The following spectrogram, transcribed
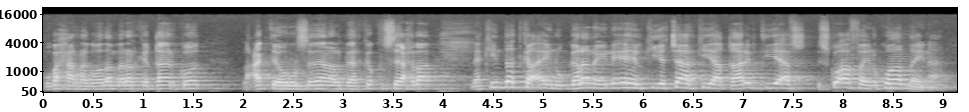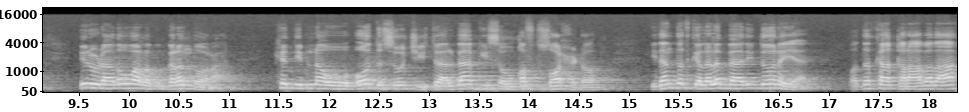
kuba xaragooda mararka qaarkood lacagtay urursadeen albeerka ku seexda laakiin dadka aynu garanayno ehelkii iyo jaarkii iyo aqaaribtii iyo isku af aynu ku hadlaynaa inuu idhaahdo waa lagu garan doonaa kadibna uu ooda soo jiito albaabkiisa uu qofku soo xidho idan dadka lala baadi doonayaa waa dadkaa qaraabada ah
